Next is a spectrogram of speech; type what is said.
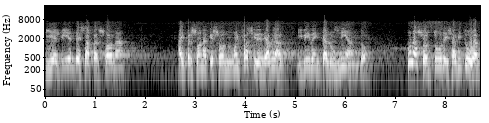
¿Y el bien de esa persona? Hay personas que son muy fáciles de hablar y viven calumniando. Una soltura y se habitúan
